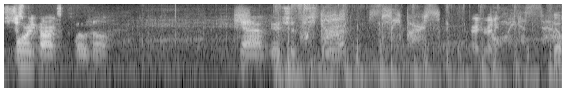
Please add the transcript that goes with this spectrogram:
Should four be dots total. Yeah, okay, it should We just sleepers. Alright, ready? Don't make a sound. Yep.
